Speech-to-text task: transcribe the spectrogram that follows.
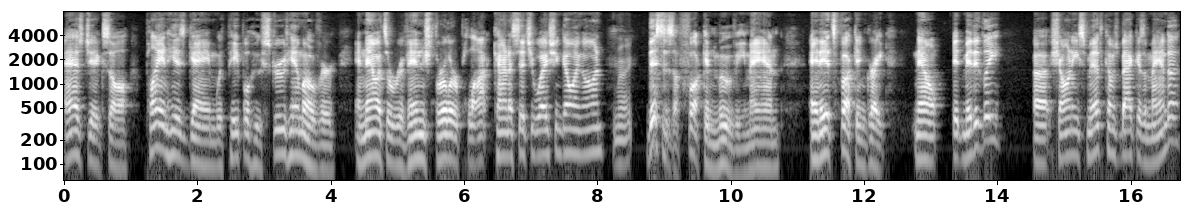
as Jigsaw playing his game with people who screwed him over, and now it's a revenge thriller plot kind of situation going on right. this is a fucking movie, man, and it's fucking great. Now, admittedly, uh, Shawnee Smith comes back as Amanda.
